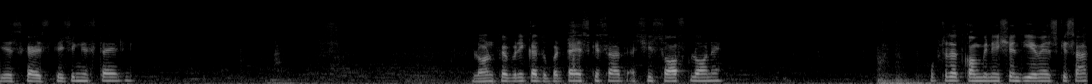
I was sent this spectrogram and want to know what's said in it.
ये इसका स्टिचिंग स्टाइल है। लॉन फैब्रिक का दुपट्टा है इसके साथ। अच्छी सॉफ्ट लॉन है। खूबसूरत कॉम्बिनेशन दिए हुए इसके साथ।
